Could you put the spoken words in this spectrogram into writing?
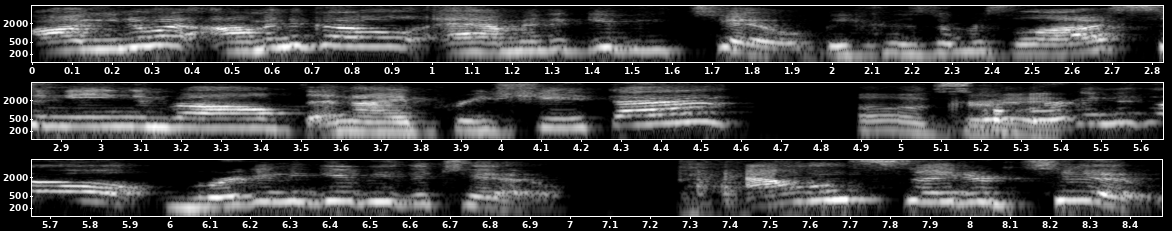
Uh, you know what? I'm going to go and I'm going to give you two because there was a lot of singing involved and I appreciate that. Oh, great. So we're going to go, we're going to give you the two. Alan Snyder, two.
